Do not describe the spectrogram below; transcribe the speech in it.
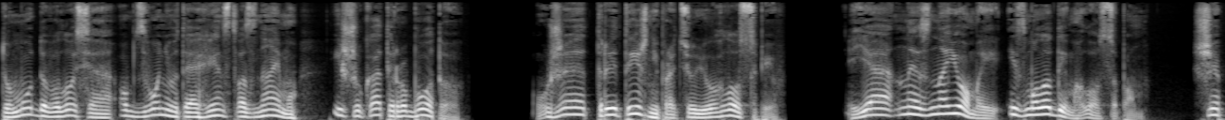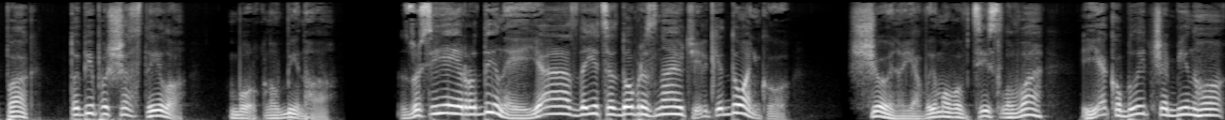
тому довелося обдзвонювати агентства з найму і шукати роботу. Уже три тижні працюю у глосопів. Я не знайомий із молодим глосопом. Ще пак, тобі пощастило, буркнув Бінго. З усієї родини я, здається, добре знаю тільки доньку. Щойно я вимовив ці слова, як обличчя Бінго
